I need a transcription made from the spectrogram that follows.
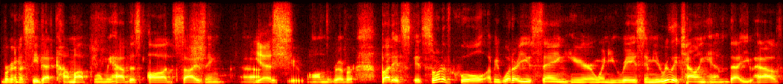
we're going to see that come up when we have this odd sizing uh, Yes. issue on the river. But it's it's sort of cool. I mean, what are you saying here when you raise him? You're really telling him that you have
